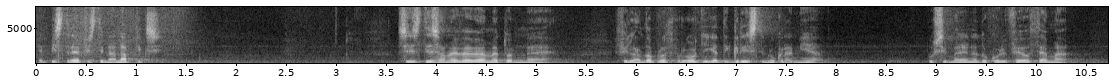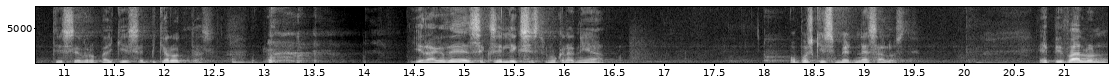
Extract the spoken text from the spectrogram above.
επιστρέφει στην ανάπτυξη. Συζητήσαμε βέβαια με τον ε, Φιλανδό Πρωθυπουργό και για την κρίση στην Ουκρανία, που σήμερα είναι το κορυφαίο θέμα της ευρωπαϊκής επικαιρότητας. Οι ραγδαίες εξελίξεις στην Ουκρανία, όπως και οι σημερινές άλλωστε, επιβάλλουν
